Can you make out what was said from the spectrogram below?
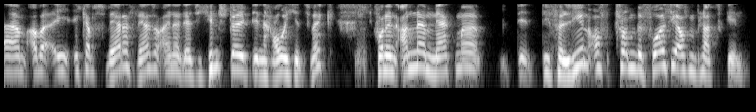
Ähm, aber ich, ich glaube, Zverev wäre so einer, der sich hinstellt, den haue ich jetzt weg. Von den anderen merkt man, die, die verlieren oft schon, bevor sie auf den Platz gehen.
